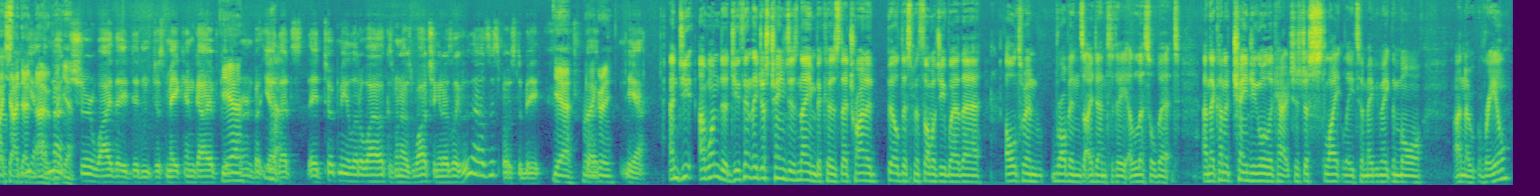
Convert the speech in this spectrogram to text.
Actually, I don't yeah, know, I'm but not yeah. sure why they didn't just make him Guy of Yeah. Gisborne, but yeah, Yeah. that's. It took me a little while because when I was watching it, I was like, "Who the hell is this supposed to be?" Yeah, I agree. Yeah, And do you, I wonder, do you think they just changed his name because they're trying to build this mythology where they're altering Robin's identity a little bit, and they're kind of changing all the characters just slightly to maybe make them more, I don't know, real?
